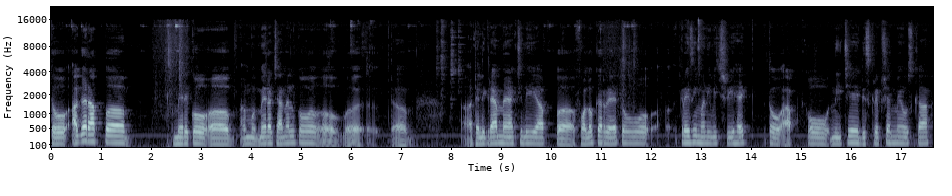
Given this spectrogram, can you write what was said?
तो अगर आप मेरे को मेरा चैनल को टेलीग्राम में एक्चुअली आप फॉलो कर रहे हैं तो वो क्रेजी मनी विच श्री है। तो आपको नीचे डिस्क्रिप्शन में उसका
